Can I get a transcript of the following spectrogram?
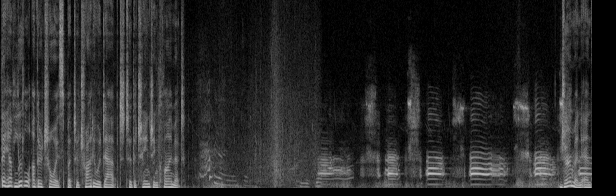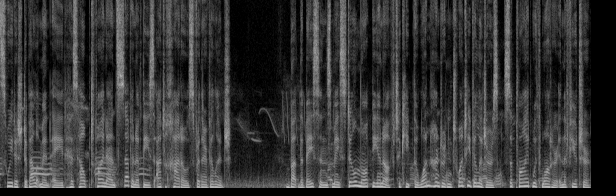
They have little other choice but to try to adapt to the changing climate. German and Swedish development aid has helped finance seven of these atajados for their village. But the basins may still not be enough to keep the 120 villagers supplied with water in the future.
